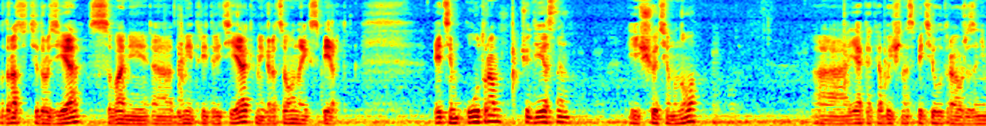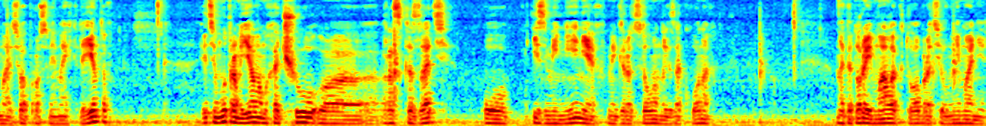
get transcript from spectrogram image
Здравствуйте, друзья! С вами э, Дмитрий Третьяк, миграционный эксперт. Этим утром чудесным, еще темно, а, я, как обычно, с 5 утра уже занимаюсь вопросами моих клиентов. Этим утром я вам хочу э, рассказать о изменениях в миграционных законах, на которые мало кто обратил внимание.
